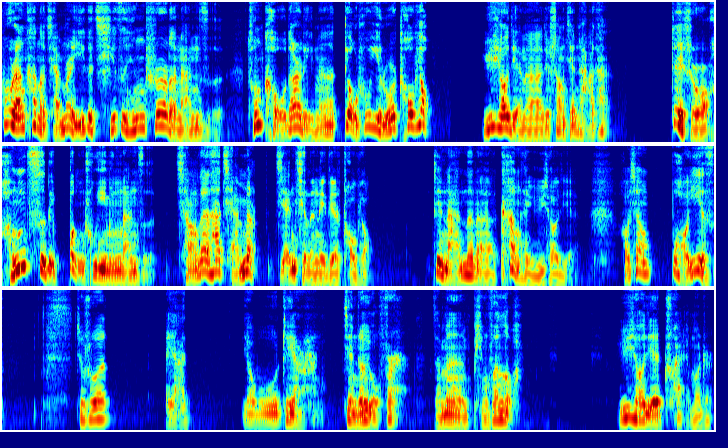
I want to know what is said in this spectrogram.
忽然看到前面一个骑自行车的男子从口袋里呢掉出一摞钞票。于小姐呢就上前查看，这时候横刺里蹦出一名男子，抢在她前面捡起了那叠钞票。这男的呢看看于小姐，好像不好意思，就说：“哎呀，要不这样，见者有份咱们平分了吧。”于小姐揣摩着，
